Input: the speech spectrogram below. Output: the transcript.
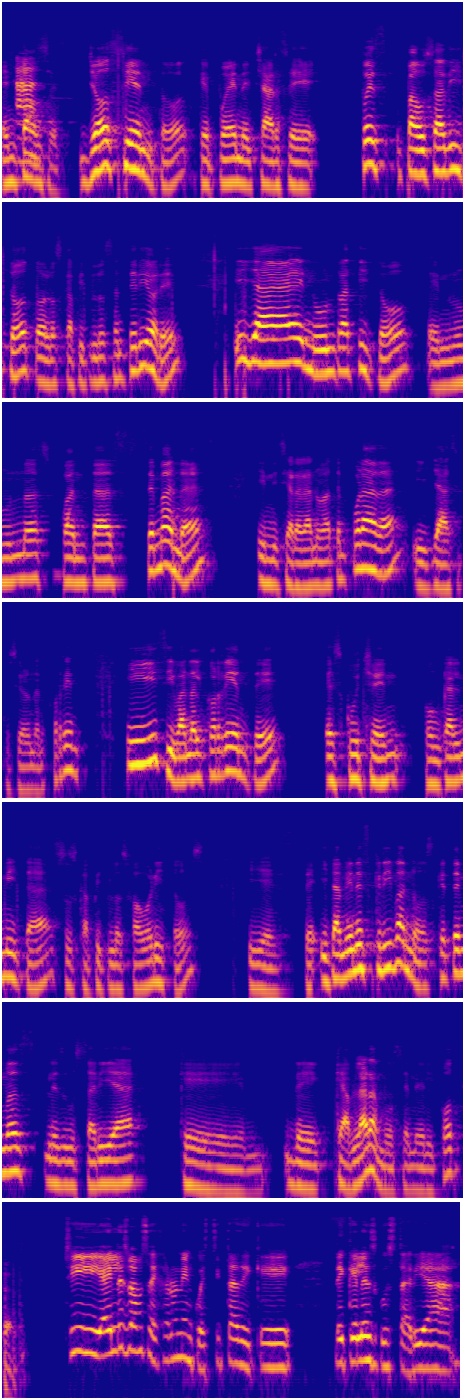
Entonces, yo siento que pueden echarse, pues, pausadito todos los capítulos anteriores y ya en un ratito, en unas cuantas semanas, iniciará la nueva temporada y ya se pusieron al corriente. Y si van al corriente, escuchen con calmita sus capítulos favoritos y, este, y también escríbanos qué temas les gustaría que, de, que habláramos en el podcast. Sí, ahí les vamos a dejar una encuestita de qué, de qué les gustaría,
